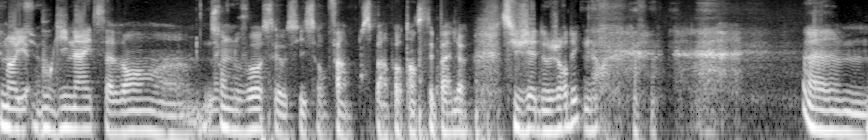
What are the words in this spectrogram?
Non, il y a Boogie Nights avant. Euh, son nouveau, c'est aussi. Sur... Enfin, c'est pas important, c'était pas le sujet d'aujourd'hui. Non. euh,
